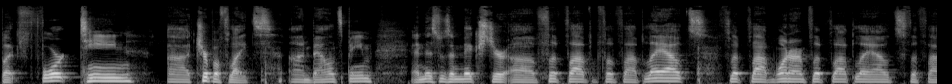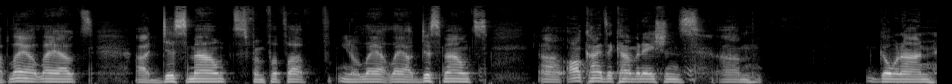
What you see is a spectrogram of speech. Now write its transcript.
but 14 uh, triple flights on balance beam, and this was a mixture of flip flop, flip flop layouts, flip flop, one arm flip flop layouts, flip flop layout layouts, uh, dismounts from flip flop, you know, layout layout dismounts, uh, all kinds of combinations um, going on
